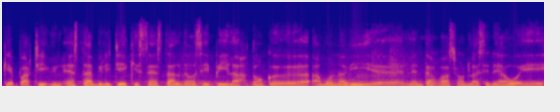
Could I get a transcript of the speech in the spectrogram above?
qu'est partie une instabilité qui s'installe dans ces pays-là. Donc, euh, à mon avis, euh, l'intervention de la CDAO est,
